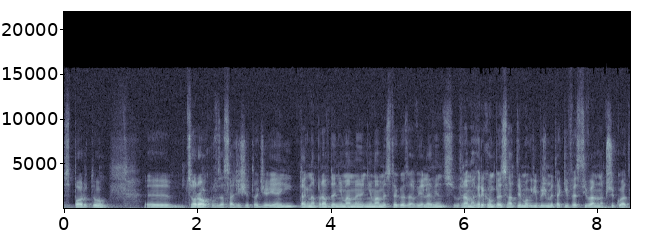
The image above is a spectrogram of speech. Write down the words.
Sportu. Y, Co roku w zasadzie się to dzieje i tak naprawdę nie mamy, nie mamy z tego za wiele, więc w ramach rekompensaty moglibyśmy taki festiwal na przykład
